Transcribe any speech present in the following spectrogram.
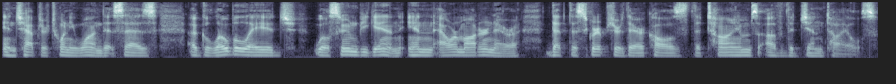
in chapter 21 that says, A global age will soon begin in our modern era that the scripture there calls the times of the Gentiles.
